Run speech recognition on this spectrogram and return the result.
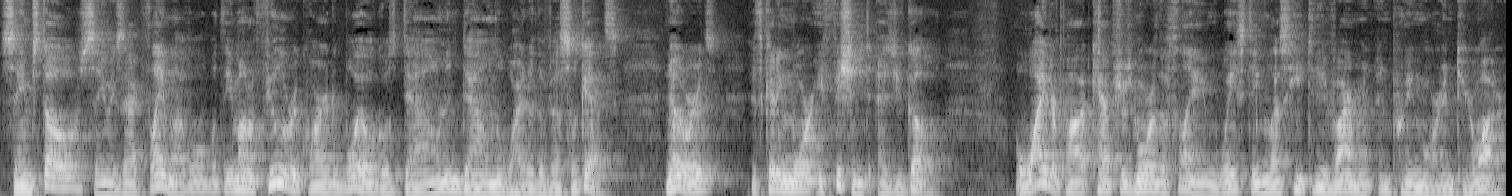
Same stove, same exact flame level, but the amount of fuel required to boil goes down and down the wider the vessel gets. In other words, it's getting more efficient as you go. A wider pot captures more of the flame, wasting less heat to the environment and putting more into your water.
